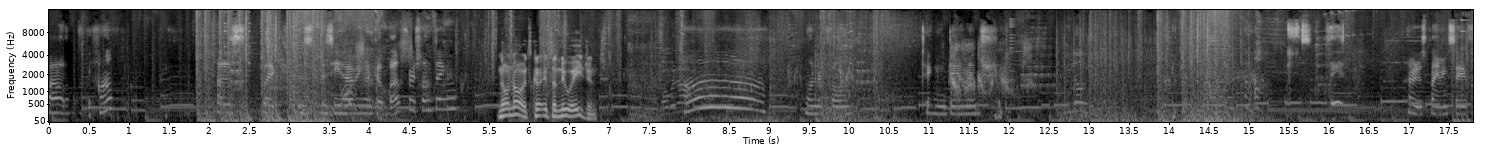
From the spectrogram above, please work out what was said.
Wow. Huh? Is, like, is, is he having like a buff or something? No, no, it's gonna, it's a new agent. Ah, wonderful. Taking damage. Please. I'm just playing safe.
